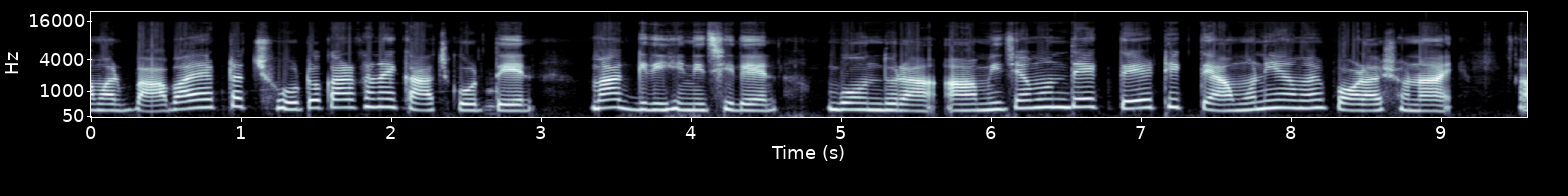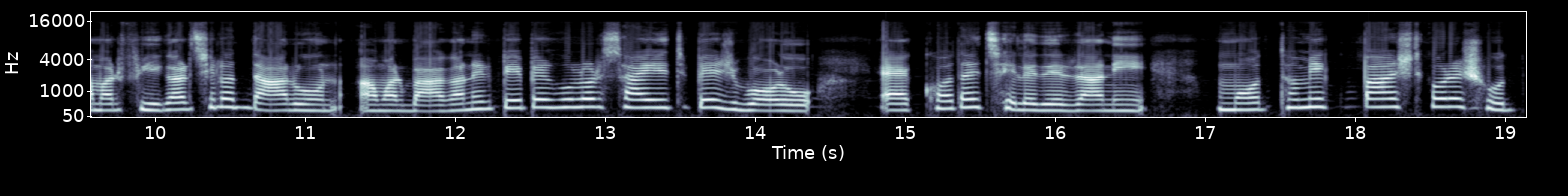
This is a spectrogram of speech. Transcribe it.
আমার বাবা একটা ছোট কারখানায় কাজ করতেন। মা গৃহিণী ছিলেন। বন্ধুরা, আমি যেমন দেখতে ঠিক তেমনই আমার পড়াশোনায়। আমার ফিগার ছিল দারুণ। আমার বাগানের পেঁপেগুলোর সাইজ বেশ বড়। এক কথায় ছেলেদের রানী। মাধ্যমিক পাস করে সদ্য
